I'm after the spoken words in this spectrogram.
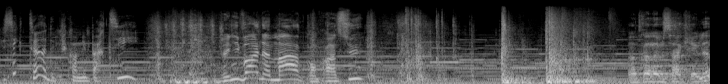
Qu'est-ce que t'as depuis qu'on est parti? J'ai un hiver de merde, comprends-tu? En train de me sacrer là?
